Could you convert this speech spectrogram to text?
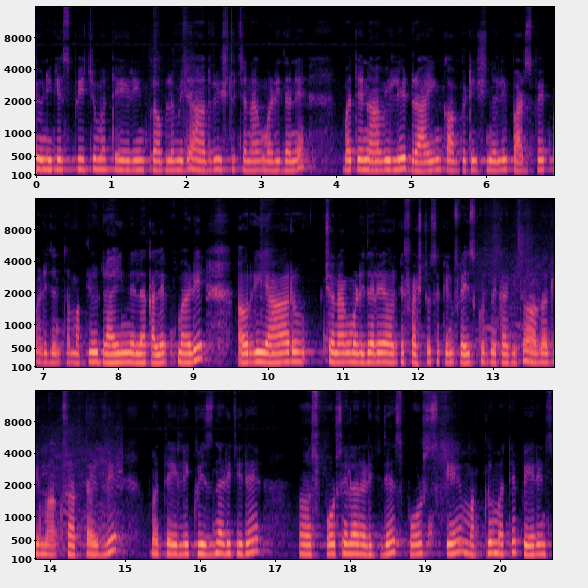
ಇವನಿಗೆ ಸ್ಪೀಚು ಮತ್ತು ಏರಿಂಗ್ ಪ್ರಾಬ್ಲಮ್ ಇದೆ, ಆದರೂ ಇಷ್ಟು ಚೆನ್ನಾಗಿ ಮಾಡಿದ್ದಾನೆ. ಮತ್ತು ನಾವಿಲ್ಲಿ ಡ್ರಾಯಿಂಗ್ ಕಾಂಪಿಟೇಷನಲ್ಲಿ ಪಾರ್ಟಿಸಿಪೇಟ್ ಮಾಡಿದಂಥ ಮಕ್ಕಳು ಡ್ರಾಯಿಂಗ್ನೆಲ್ಲ ಕಲೆಕ್ಟ್ ಮಾಡಿ, ಅವ್ರಿಗೆ ಯಾರು ಚೆನ್ನಾಗಿ ಮಾಡಿದ್ದಾರೆ ಅವ್ರಿಗೆ ಫಸ್ಟು ಸೆಕೆಂಡ್ ಪ್ರೈಸ್ ಕೊಡಬೇಕಾಗಿತ್ತು. ಹಾಗಾಗಿ ಮಾರ್ಕ್ಸ್ ಹಾಕ್ತಾಯಿದ್ವಿ ಮತ್ತು ಇಲ್ಲಿ ಕ್ವಿಝ್ ನಡೀತಿದೆ. ಸ್ಪೋರ್ಟ್ಸ್ ಎಲ್ಲ ನಡೀತಿದೆ. ಸ್ಪೋರ್ಟ್ಸ್ಗೆ ಮಕ್ಕಳು ಮತ್ತು ಪೇರೆಂಟ್ಸ್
